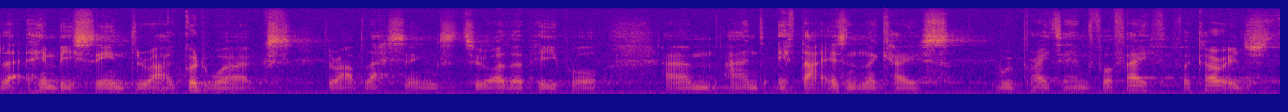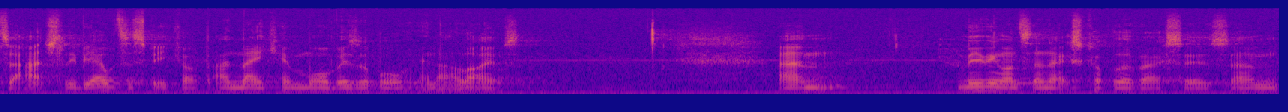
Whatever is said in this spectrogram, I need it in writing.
let him be seen through our good works, through our blessings to other people. Um, and if that isn't the case, we pray to him for faith, for courage to actually be able to speak up and make him more visible in our lives. Um, moving on to the next couple of verses, um,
